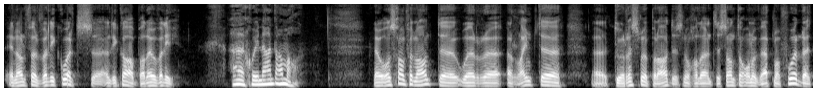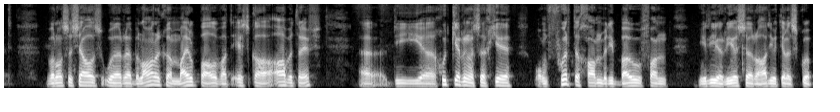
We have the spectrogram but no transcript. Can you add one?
En dan vir Willie Koorts uh, in die Kaap. Hallo Willie. Uh, goeienaand almal. Nou ons gaan vanaand uh, oor uh, ruimte uh, toerisme praat. Dis nogal 'n interessante onderwerp, maar voor dit wil ons gesels oor 'n belangrike mylpaal wat SKA betref. Uh die uh, goedkeuring is gegee om voort te gaan met die bou van hierdie reuse radioteleskoop.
